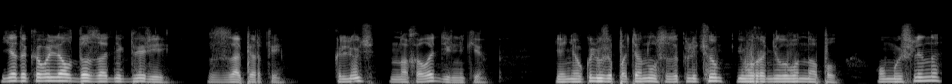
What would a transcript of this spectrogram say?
Я доковылял до задних дверей. Заперты. Ключ на холодильнике. Я неуклюже потянулся за ключом и уронил его на пол. Умышленно?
